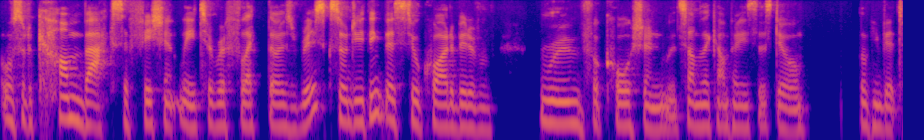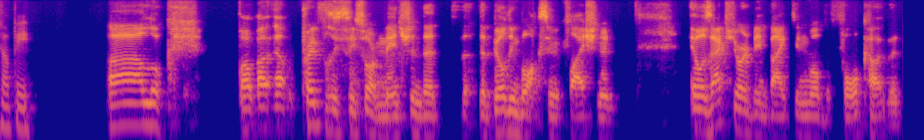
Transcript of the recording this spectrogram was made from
or sort of come back sufficiently to reflect those risks? Or do you think there's still quite a bit of room for caution with some of the companies that are still looking a bit toppy? Uh, look, I previously sort of mentioned that the, building blocks of inflation, it was actually already been baked in well before COVID.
